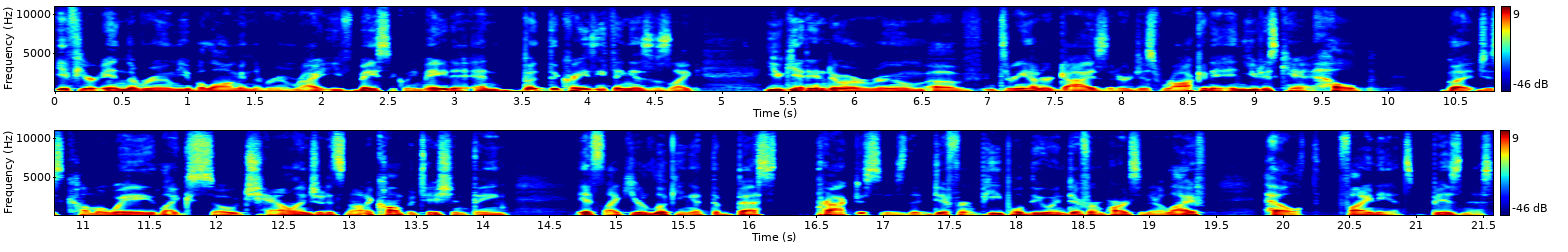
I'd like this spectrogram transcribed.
if you're in the room, you belong in the room, right? You've basically made it. And but the crazy thing is, is like you get into a room of 300 guys that are just rocking it, and you just can't help but just come away like so challenged. And it's not a competition thing. It's like you're looking at the best practices that different people do in different parts of their life health, finance, business.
